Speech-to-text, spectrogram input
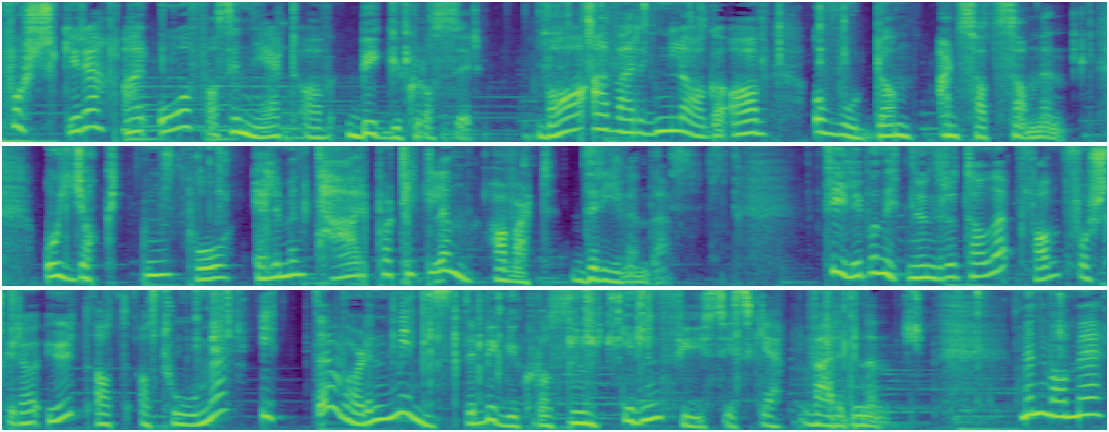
Forskere er òg fascinert av byggeklosser. Hva er verden laga av, og hvordan er den satt sammen? Og jakten på elementærpartikkelen har vært drivende. Tidlig på 1900-tallet fant forskere ut at atomet ikke var den minste byggeklossen i den fysiske verdenen. Men hva med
